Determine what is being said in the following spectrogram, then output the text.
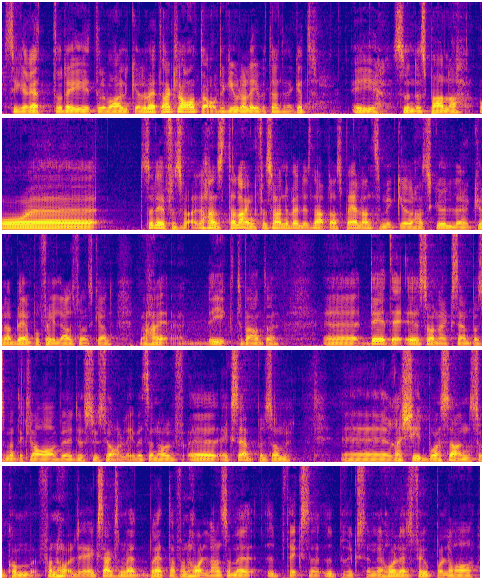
cigaretter dit och det var alkohol. Du vet, han klarar inte av det goda livet helt enkelt. I Sundets palla. Och, eh, så det försvann, hans talang försvann väldigt snabbt. Han spelade inte så mycket och han skulle kunna bli en profil i Allsvenskan. Men han, det gick tyvärr inte. Eh, det är ett eh, sådana exempel som inte klarar av det sociala livet. Sen har du eh, exempel som eh, Rashid Bouassan som kom från, exakt som jag berättade från Holland, som är uppvuxen, uppvuxen med holländsk fotboll och har,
